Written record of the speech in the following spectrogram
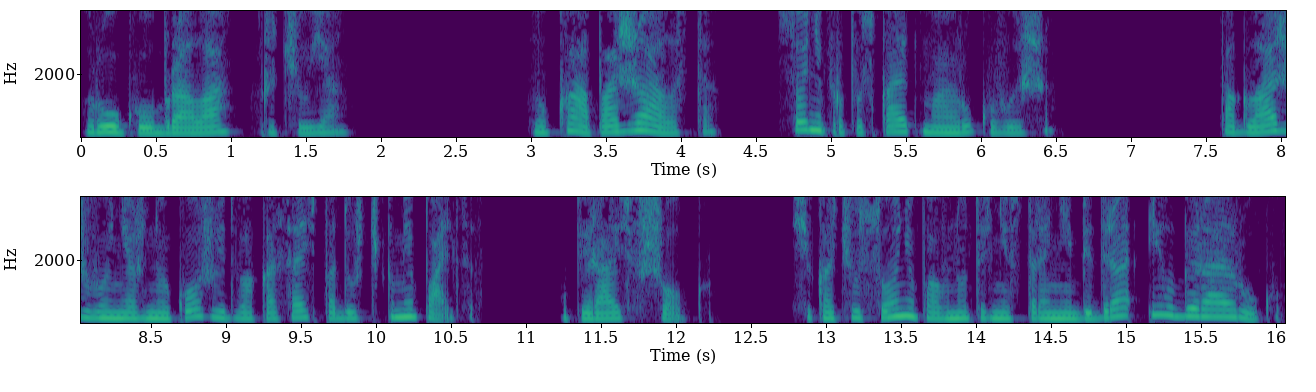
Руку убрала, рычу я. Лука, пожалуйста. Соня пропускает мою руку выше. Поглаживаю нежную кожу, едва касаясь подушечками пальцев. Упираюсь в шелк. Щекочу Соню по внутренней стороне бедра и убираю руку.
